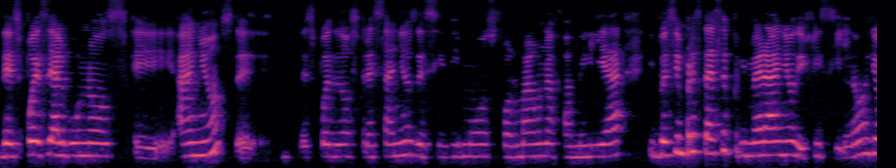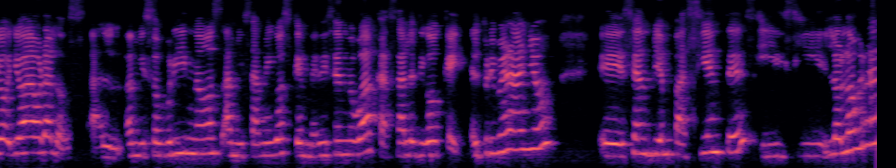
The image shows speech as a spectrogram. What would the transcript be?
después de algunos eh, años, después de dos, tres años, decidimos formar una familia y pues siempre está ese primer año difícil, ¿no? Yo, yo ahora los, a, mis sobrinos, a mis amigos que me dicen me voy a casar, les digo, ok, el primer año eh, sean bien pacientes y si lo logran,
